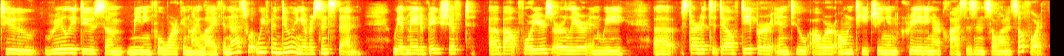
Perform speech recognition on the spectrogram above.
to really do some meaningful work in my life. And that's what we've been doing ever since then. We had made a big shift about four years earlier, and we uh, started to delve deeper into our own teaching and creating our classes and so on and so forth.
